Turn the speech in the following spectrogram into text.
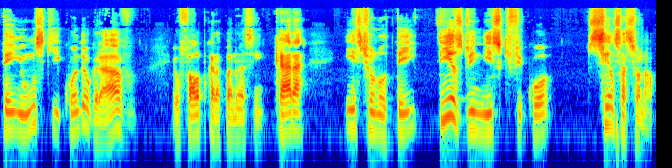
tem uns que quando eu gravo, eu falo pro Carapanã assim, cara, este eu notei desde o início que ficou sensacional.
